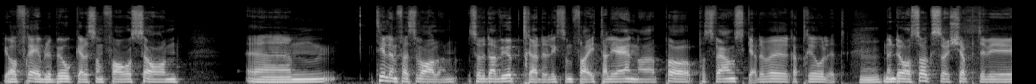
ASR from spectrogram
jag och Frej blev bokade som far och son ehm, till den festivalen. Så där vi uppträdde liksom för italienare på, på svenska. Det var ju rätt roligt. Men då så också köpte vi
